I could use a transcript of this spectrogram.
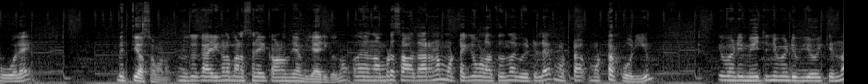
പോലെ വ്യത്യാസമാണ്. നിങ്ങൾക്ക് കാര്യങ്ങൾ മനസ്സിലായി കാണുമെന്ന് ഞാൻ വിചാരിക്കുന്നു. അതായത് നമ്മുടെ സാധാരണ മുട്ടയ്ക്ക് വളർത്തുന്ന വീട്ടിലെ മുട്ട മുട്ടക്കോഴിയും വേണ്ടി മീറ്റിന് വേണ്ടി ഉപയോഗിക്കുന്ന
